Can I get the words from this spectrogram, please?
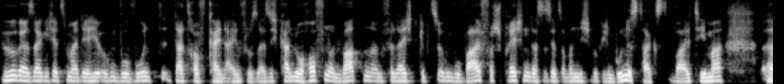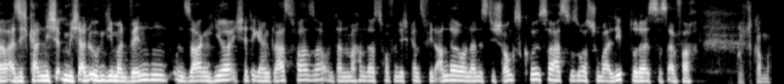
Bürger, sage ich jetzt mal, der hier irgendwo wohnt, darauf keinen Einfluss. Also ich kann nur hoffen und warten und vielleicht gibt es irgendwo Wahlversprechen. Das ist jetzt aber nicht wirklich ein Bundestagswahlthema. Äh, also ich kann nicht mich an irgendjemand wenden und sagen, hier, ich hätte gern Glasfaser und dann machen das hoffentlich ganz viel andere und dann ist die Chance größer. Hast du sowas schon mal erlebt oder ist das einfach das kann, man,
